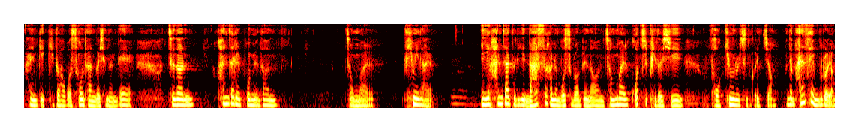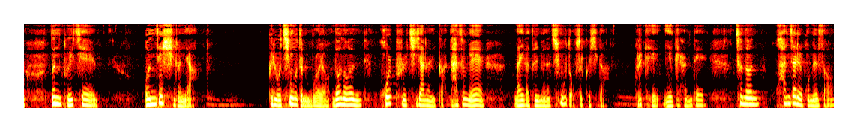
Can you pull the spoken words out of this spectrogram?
하나님께 기도하고 소원한 것이었는데 저는 환자를 보면은 정말 힘이 나요. 이 환자들이 나서가는 모습을 보면은 정말 꽃이 피듯이 더 기운을 주는 거 있죠. 근데 사람이 물어요. 너는 도대체 언제 쉬느냐? 그리고 친구들은 물어요. 너는 골프를 치지 않으니까 나중에 나이가 들면 친구도 없을 것이다. 그렇게 얘기를 하는데 저는 환자를 보면서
